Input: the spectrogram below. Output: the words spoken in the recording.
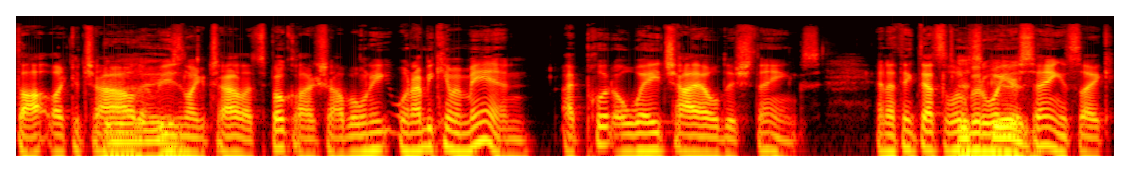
thought like a child, I reasoned like a child, I spoke like a child. But when he, when I became a man, I put away childish things, and I think that's a little That's bit of what you're saying. It's like,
